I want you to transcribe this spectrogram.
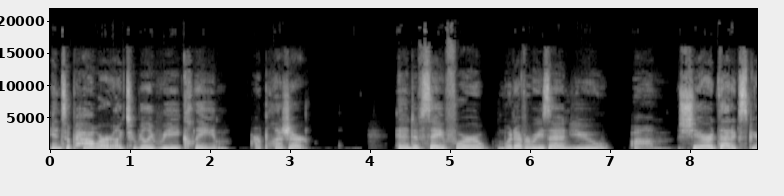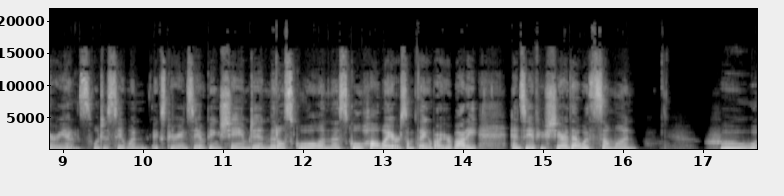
into power, like to really reclaim our pleasure. And if, say, for whatever reason you um, shared that experience, we'll just say one experience, say, of being shamed in middle school in the school hallway or something about your body, and say if you shared that with someone who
